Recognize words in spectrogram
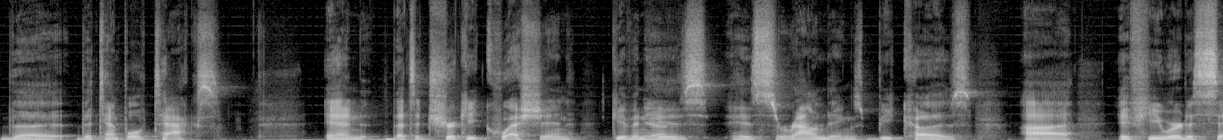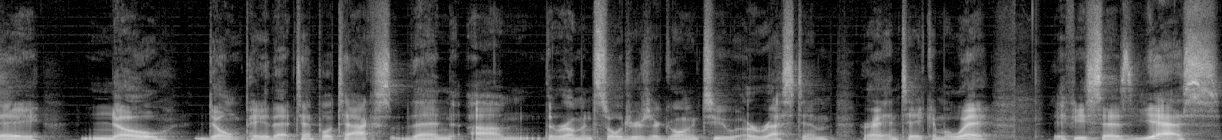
the the temple tax?" And that's a tricky question given yeah. his his surroundings because uh, if he were to say no, don't pay that temple tax, then um, the Roman soldiers are going to arrest him, right, and take him away. If he says yes,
